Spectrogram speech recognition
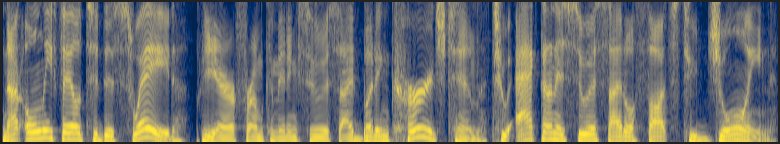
not only failed to dissuade Pierre from committing suicide, but encouraged him to act on his suicidal thoughts to join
